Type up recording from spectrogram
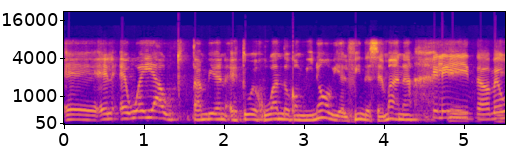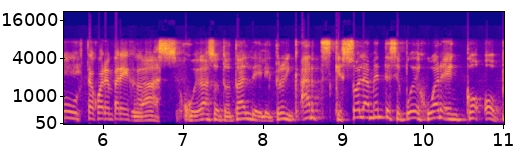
eh, el Way Out también estuve jugando con mi novia el fin de semana. Qué lindo, me eh, gusta jugar en pareja. Juegazo, total de Electronic Arts que solamente se puede jugar en co-op,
